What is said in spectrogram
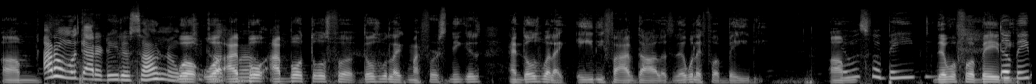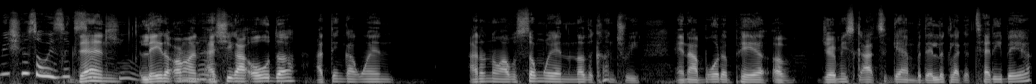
Um, I don't look at Adidas, so I don't know well, what you're well, talking I about. bought I bought those for those were like my first sneakers, and those were like eighty five dollars. They were like for a baby. it Um, was for baby. they were for a baby. The baby shoes always look then so cute. Then later on, as she got older, I think I went. I don't know. I was somewhere in another country, and I bought a pair of Jeremy Scotts again, but they looked like a teddy bear,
